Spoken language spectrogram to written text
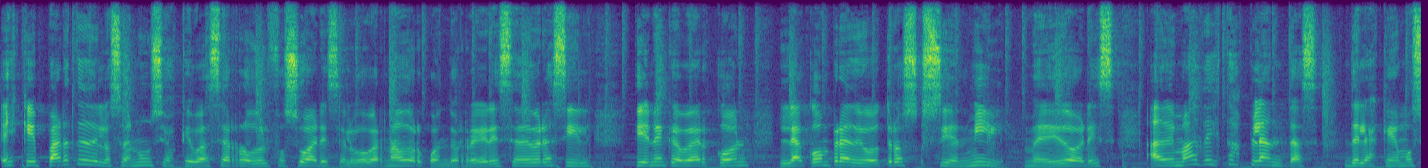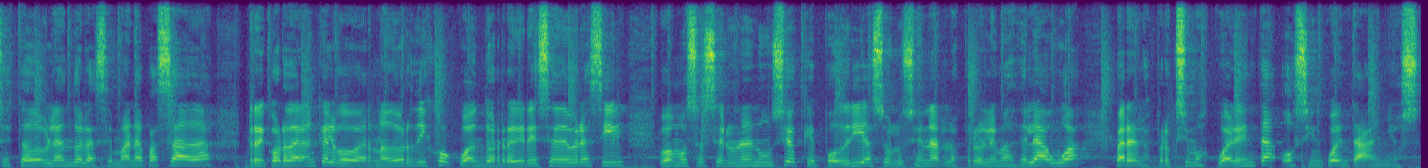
es que parte de los anuncios que va a hacer Rodolfo Suárez, el gobernador, cuando regrese de Brasil, tiene que ver con la compra de otros 100.000 medidores, además de estas plantas de las que hemos estado hablando la semana pasada. Recordarán que el gobernador dijo cuando regrese de Brasil vamos a hacer un anuncio que podría solucionar los problemas del agua para los próximos 40 o 50 años.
